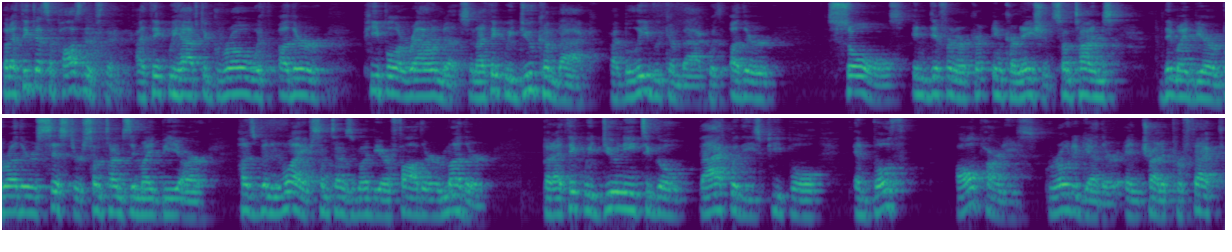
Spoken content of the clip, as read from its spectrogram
But I think that's a positive thing. I think we have to grow with other people around us. And I think we do come back, I believe we come back with other souls in different incarnations. Sometimes they might be our brother or sister, sometimes they might be our husband and wife, sometimes it might be our father or mother. But I think we do need to go back with these people and both all parties grow together and try to perfect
